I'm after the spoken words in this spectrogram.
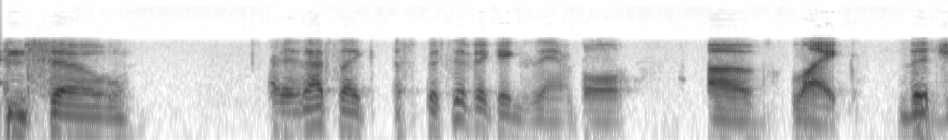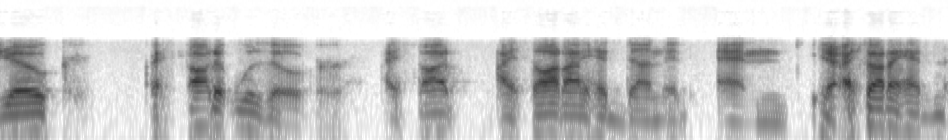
and so that's like a specific example of like the joke I thought it was over. I thought I thought I had done it, and you know, I thought I had an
